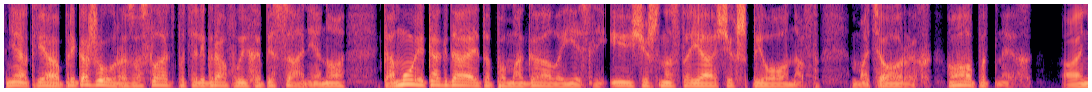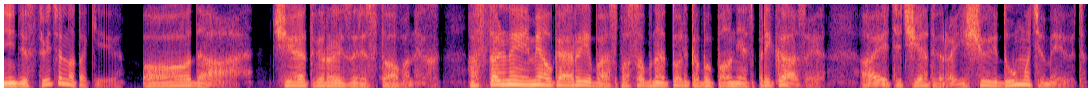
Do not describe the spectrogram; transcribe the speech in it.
Нет, я прикажу разослать по телеграфу их описание, но кому и когда это помогало, если ищешь настоящих шпионов, матерых, опытных? Они действительно такие? О, да. Четверо из арестованных. Остальные — мелкая рыба, способная только выполнять приказы. А эти четверо еще и думать умеют.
